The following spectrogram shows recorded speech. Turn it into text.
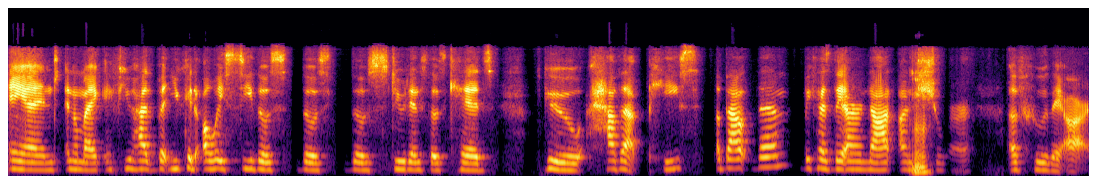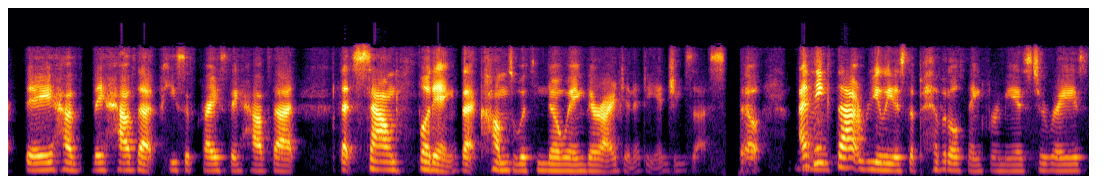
And and I'm like, if you had, but you could always see those those those students, those kids who have that peace about them because they are not mm-hmm. unsure of who they are. They have they have that peace of Christ. They have that that sound footing that comes with knowing their identity in Jesus. So I mm-hmm. think that really is the pivotal thing for me is to raise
